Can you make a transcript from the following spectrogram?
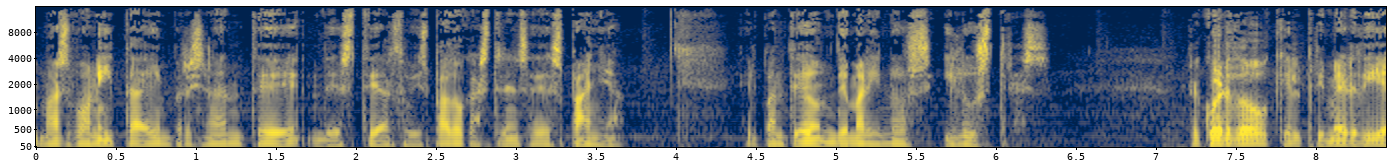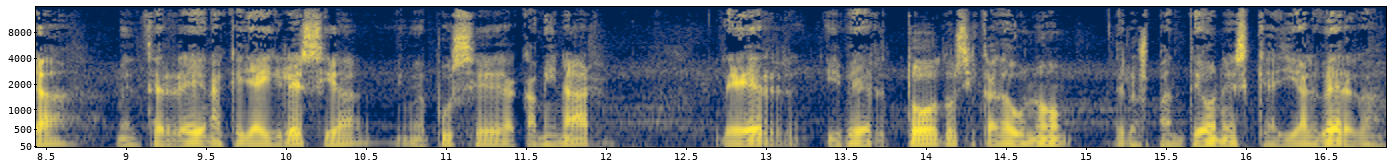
más bonita e impresionante de este arzobispado castrense de España, el Panteón de Marinos Ilustres. Recuerdo que el primer día me encerré en aquella iglesia y me puse a caminar, leer y ver todos y cada uno de los panteones que allí alberga,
